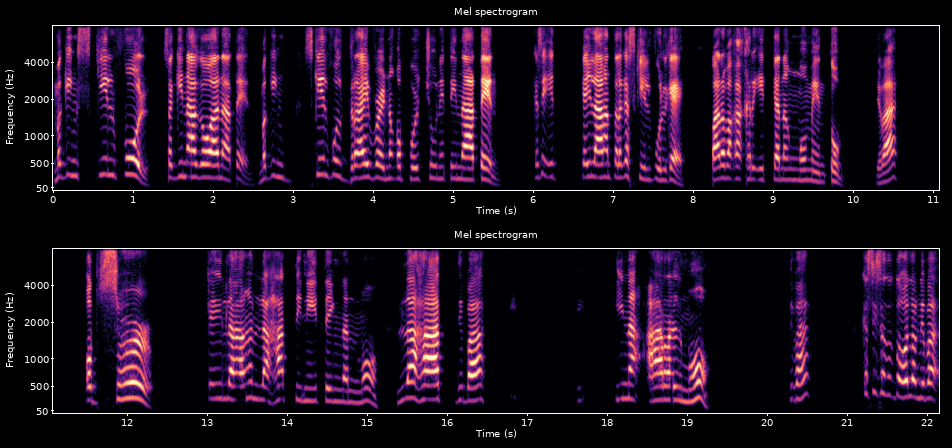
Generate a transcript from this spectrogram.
maging skillful sa ginagawa natin. Maging skillful driver ng opportunity natin. Kasi it, kailangan talaga skillful ka eh, para makakreate ka ng momentum. Di ba? Observe. kailangan lahat tinitingnan mo. Lahat, 'di ba? Inaaral mo. 'Di ba? Kasi sa totoo lang, 'di ba?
